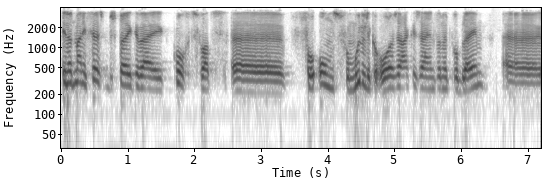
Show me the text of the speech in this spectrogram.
In het manifest bespreken wij kort wat eh, voor ons vermoedelijke oorzaken zijn van het probleem. Eh,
